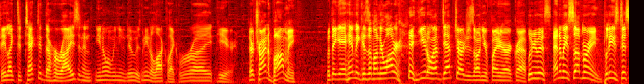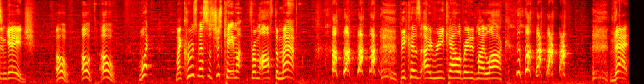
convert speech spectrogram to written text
They like detected the horizon and you know what we need to do is we need to lock like right here. They're trying to bomb me. But they can't hit me because I'm underwater. you don't have depth charges on your fighter aircraft. Look at this. Enemy submarine. Please disengage. Oh. Oh. Oh. What? My cruise missiles just came from off the map. because I recalibrated my lock. that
